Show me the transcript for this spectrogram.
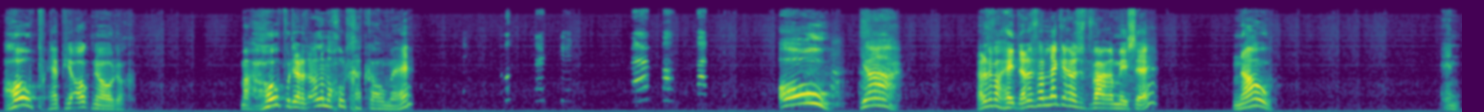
Hoop heb je ook nodig. Maar hopen dat het allemaal goed gaat komen, hè? Oh, ja. Dat is, wel, dat is wel lekker als het warm is, hè? Nou. En,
